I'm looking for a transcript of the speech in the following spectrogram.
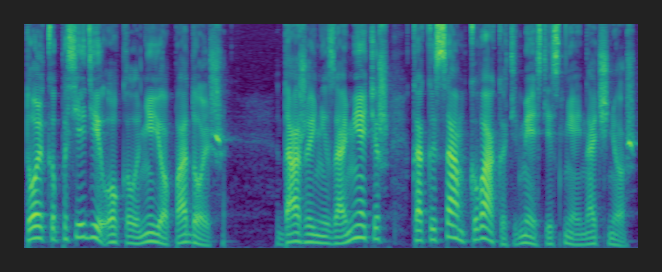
Только посиди около нее подольше. Даже и не заметишь, как и сам квакать вместе с ней начнешь.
